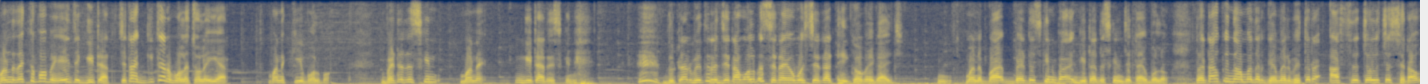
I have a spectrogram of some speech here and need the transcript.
মানে দেখতে পাবে, এই যে গিটার যেটা গিটার বলে চলে ইয়ার। মানে কি বলব? ব্যাটের স্কিন মানে গিটার স্কিন দুটার ভিতরে যেটা বলবে সেটাই অবশ্যই এটা ঠিক হবে গাইজ মানে ব্যাট স্ক্রিন বা গিটার স্ক্রিন যেটাই বলো। তো এটাও কিন্তু আমাদের গেমের ভিতরে আসতে চলেছে, সেটাও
